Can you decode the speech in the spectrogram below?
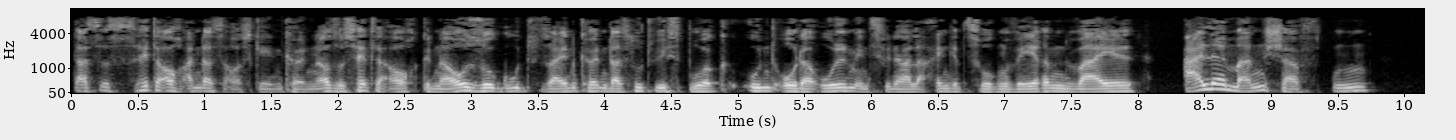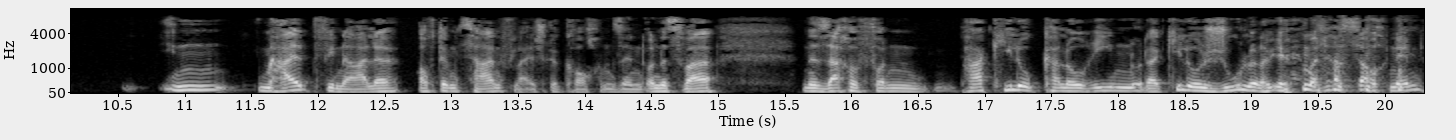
dass es hätte auch anders ausgehen können. Also es hätte auch genauso gut sein können, dass Ludwigsburg und oder Ulm ins Finale eingezogen wären, weil alle Mannschaften in, im Halbfinale auf dem Zahnfleisch gekrochen sind. Und es war eine Sache von ein paar Kilokalorien oder Kilojoule oder wie man das auch nennt,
